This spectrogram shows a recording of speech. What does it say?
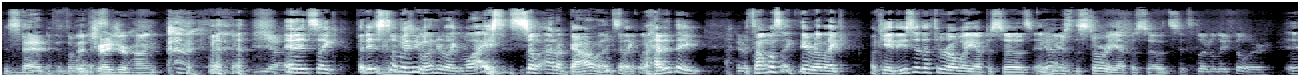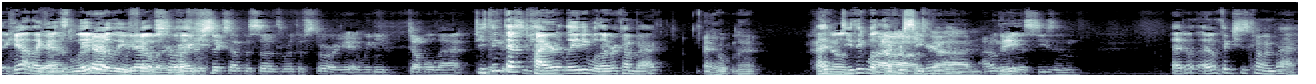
That the, the treasure hunt. Yeah. and it's like, but it still makes me wonder, like, why is it so out of balance? Like, how did they? It's almost like they were like, okay, these are the throwaway episodes, and Yeah. here's the story episodes. It's literally filler. Uh, Yeah, like Yeah. it's literally we have a filler. story Like, six episodes worth of story, and we need double that. do you think make it a that pirate lady will ever come back? I hope not. I, don't- do you think we'll oh, ever see her again? I don't think this season. I don't. I don't think she's coming back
